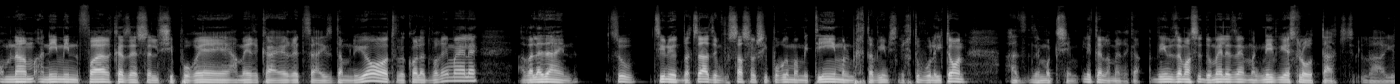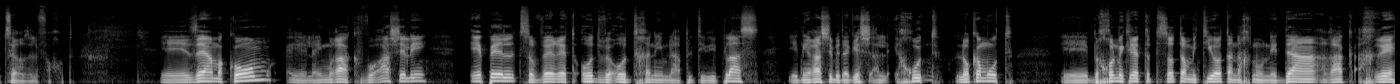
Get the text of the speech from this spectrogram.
אמנם אני מין פראייר כזה של שיפורי אמריקה ארץ ההזדמנויות וכל הדברים האלה, אבל עדיין, שוב, ציניות בצד, זה מבוסס על שיפורים אמיתיים, על מכתבים שנכתבו לעיתון, אז זה מגשים, ליטל אמריקה. ואם זה משהו דומה לזה, מגניב, יש לו טאץ' ליוצר הזה לפחות. אה, זה המקום אה, לאמרה הקבועה שלי, אפל צוברת עוד ועוד תכנים לאפל TV פלאס, נראה שבדגש על איכות, לא כמות. אה, בכל מקרה, את התוצאות האמיתיות אנחנו נדע רק אחרי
